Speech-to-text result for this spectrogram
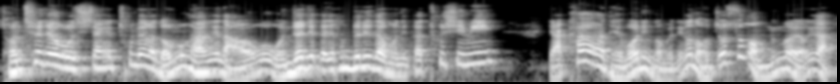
전체적으로 시장의 투매가 너무 강하게 나오고 원자재까지 흔들리다 보니까 투심이 약화가 돼버린 겁니다. 이건 어쩔 수가 없는 거예요. 그러니까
